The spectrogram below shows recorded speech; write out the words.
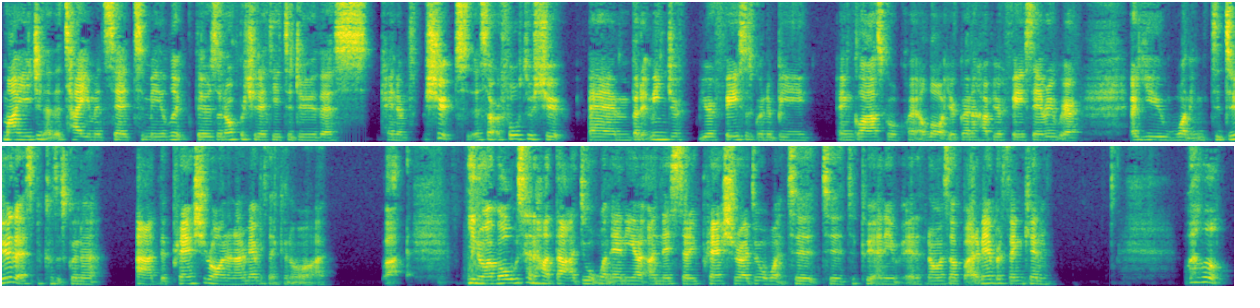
my agent at the time had said to me, look, there's an opportunity to do this kind of shoot, a sort of photo shoot um, but it means your your face is going to be in Glasgow quite a lot. You're going to have your face everywhere. Are you wanting to do this because it's going to add the pressure on? And I remember thinking, oh, I, I, you know, I've always of had that. I don't want any unnecessary pressure. I don't want to to to put any anything on myself. But I remember thinking, well,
